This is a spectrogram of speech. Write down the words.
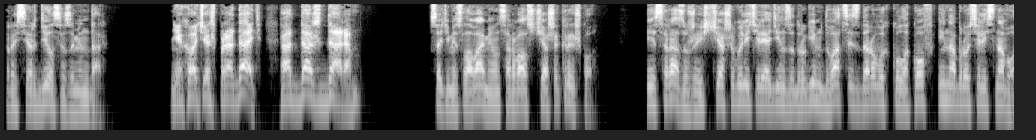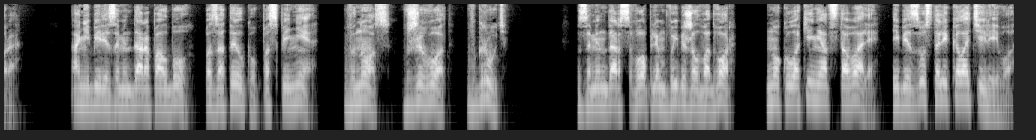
Рассердился Заминдар. «Не хочешь продать? Отдашь даром!» С этими словами он сорвал с чаши крышку. И сразу же из чаши вылетели один за другим двадцать здоровых кулаков и набросились на вора. Они били Заминдара по лбу, по затылку, по спине, в нос, в живот, в грудь. Заминдар с воплем выбежал во двор, но кулаки не отставали и без устали колотили его.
